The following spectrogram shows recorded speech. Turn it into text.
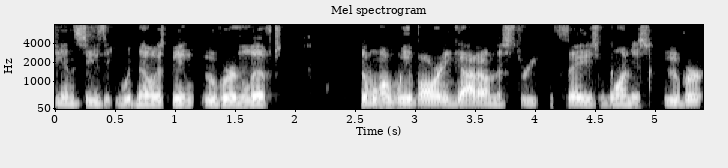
TNCs that you would know as being Uber and Lyft. The one we've already got on the street in phase one is Uber.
